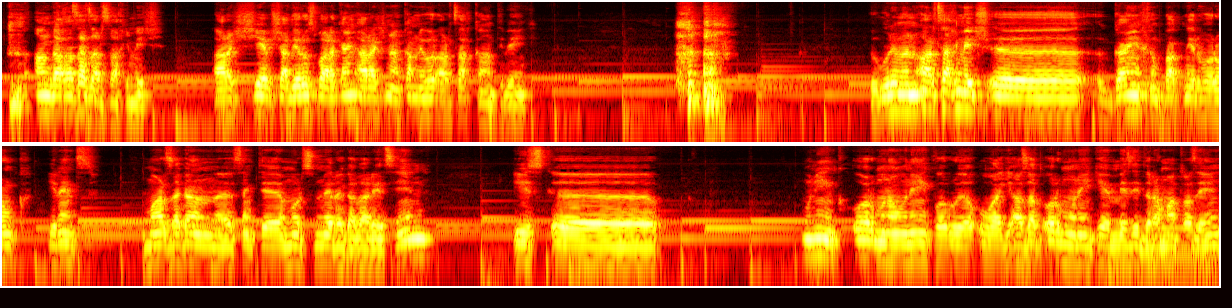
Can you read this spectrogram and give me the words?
անկախացած Արցախի մեջ։ Առաջ եւ շատերոս բարակային առաջին անգամն է որ Արցախ կանտիվեինք։ Ուրեմն Արցախի մեջ գային խմբակներ, որոնք իրենց մարզական, ասենք թե մրցումները կատարեցին, իսկ ունենք օրմոնա ունենք որ ուղղակի ազատ օրմ ունենք եւ մեզի դրամատրազեն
